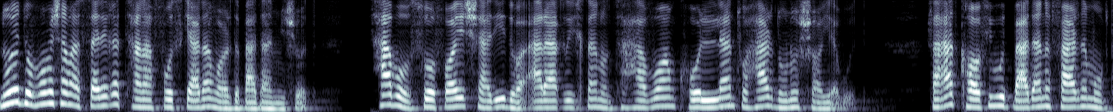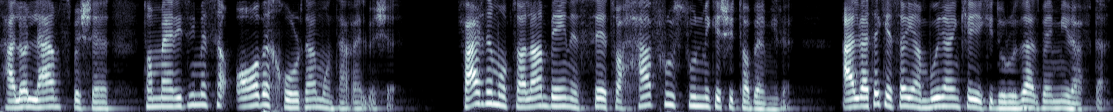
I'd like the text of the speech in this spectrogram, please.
نوع دومش هم از طریق تنفس کردن وارد بدن می‌شد. تب و سرفه شدید و عرق ریختن و تهوع هم کلا تو هر دونو شایع بود. فقط کافی بود بدن فرد مبتلا لمس بشه تا مریضی مثل آب خوردن منتقل بشه. فرد مبتلا هم بین سه تا هفت روز طول می‌کشید تا بمیره. البته کسایی هم بودن که یکی دو روزه از بین می‌رفتن.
